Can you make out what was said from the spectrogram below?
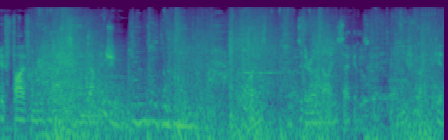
Did 591 damage. Point zero nine seconds. You fucking?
